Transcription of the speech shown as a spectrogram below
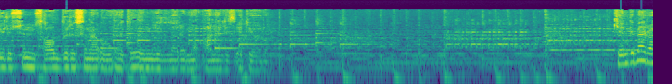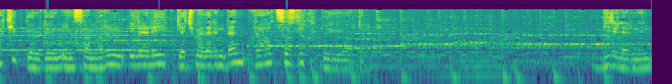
virüsün saldırısına uğradığım yıllarımı analiz ediyorum. Kendime rakip gördüğüm insanların ilerleyip geçmelerinden rahatsızlık duyuyordum. Birilerinin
